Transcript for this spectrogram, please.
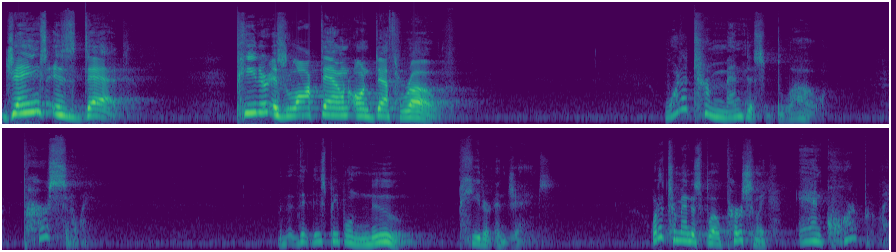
James is dead. Peter is locked down on death row. What a tremendous blow, personally. These people knew Peter and James. What a tremendous blow, personally and corporately.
